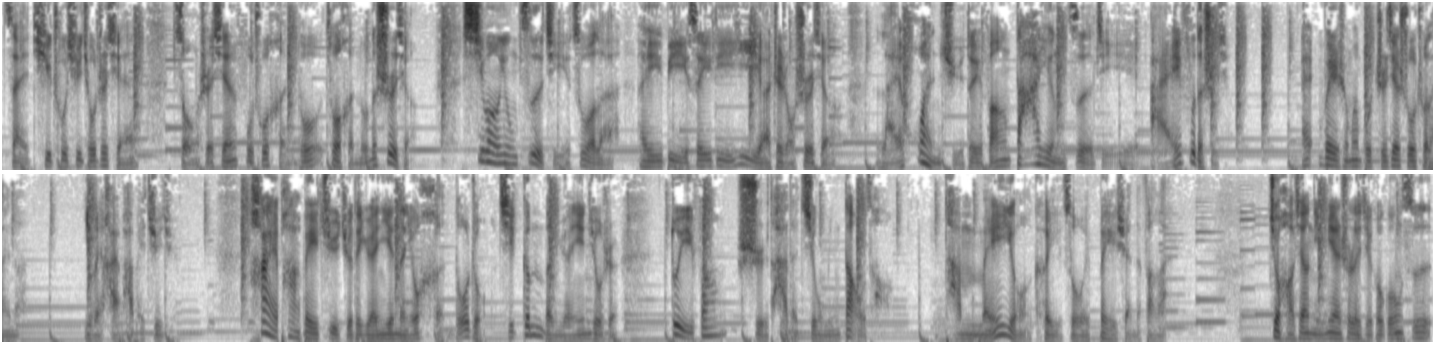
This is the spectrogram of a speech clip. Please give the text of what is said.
在提出需求之前，总是先付出很多，做很多的事情，希望用自己做了 A B C D E 啊这种事情，来换取对方答应自己 F 的事情。哎，为什么不直接说出来呢？因为害怕被拒绝。害怕被拒绝的原因呢有很多种，其根本原因就是，对方是他的救命稻草，他没有可以作为备选的方案。就好像你面试了几个公司，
